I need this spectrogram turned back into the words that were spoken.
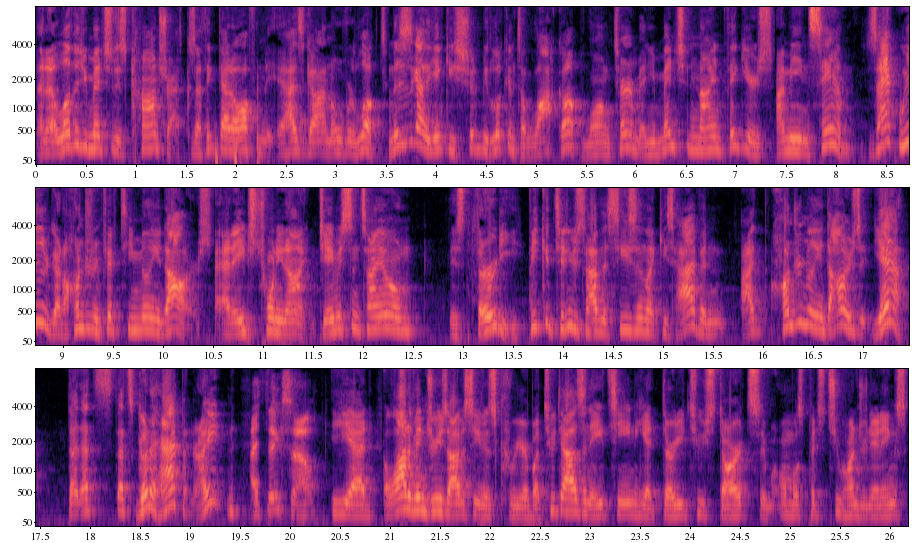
And I love that you mentioned his contract because I think that often has gotten overlooked. And this is a guy the Yankees should be looking to lock up long term. And you mentioned nine figures. I mean, Sam, Zack Wheeler got 115 million dollars at age 29. Jameson Taillon is 30. If he continues to have the season like he's having, I, 100 million dollars, yeah, that, that's that's going to happen, right? I think so. He had a lot of injuries, obviously, in his career, but 2018 he had 32 starts, almost pitched 200 innings,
